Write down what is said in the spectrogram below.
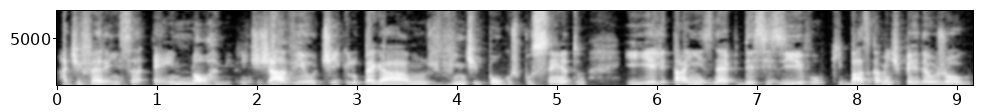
a diferença é enorme. A gente já viu o Tíquilo pegar uns 20 e poucos por cento e ele tá em snap decisivo que basicamente perdeu o jogo.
